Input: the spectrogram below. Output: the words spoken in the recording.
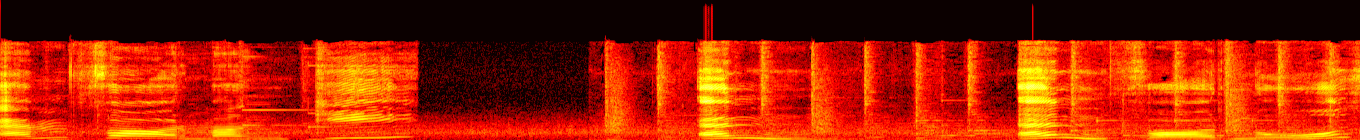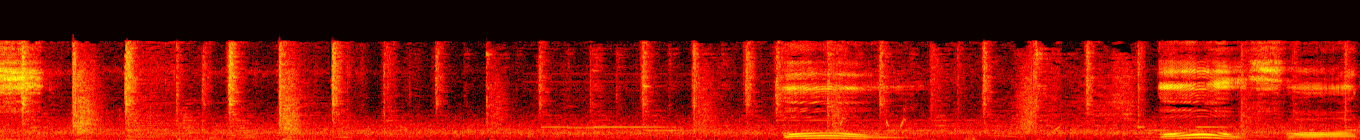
M for monkey. N. N for nose. O. O for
